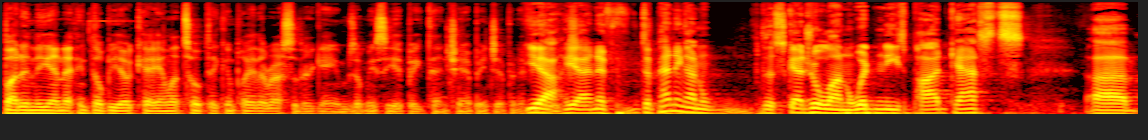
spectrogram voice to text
but in the end, I think they'll be okay, and let's hope they can play the rest of their games and we see a Big Ten championship in a few Yeah, yeah, and if depending on the schedule on these podcasts uh,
